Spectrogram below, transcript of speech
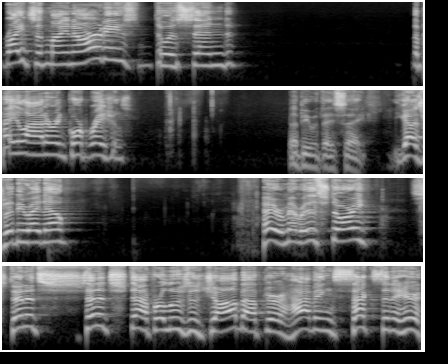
rights of minorities to ascend the pay ladder in corporations. That'd be what they say. You guys with me right now? Hey, remember this story? Senate, Senate staffer loses job after having sex in a hearing.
